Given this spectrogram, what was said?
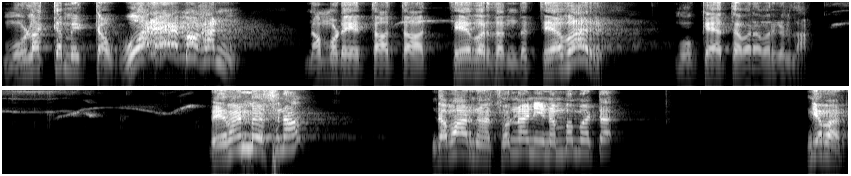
முழக்கமிட்ட ஒரே மகன் நம்முடைய தாத்தா தேவர் தந்த தேவர் மூக்கையத்தவர் அவர்கள் தான் எவன் பேசுனா இந்த பார் நான் சொன்னா நீ நம்ப மாட்ட. இங்க பார்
